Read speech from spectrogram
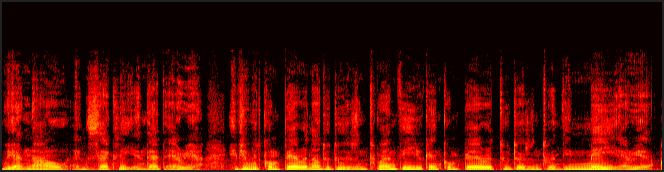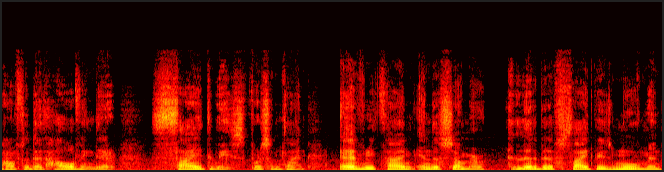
We are now exactly in that area. If you would compare it now to 2020, you can compare it to 2020 May area after that halving there, sideways for some time. Every time in the summer, a little bit of sideways movement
